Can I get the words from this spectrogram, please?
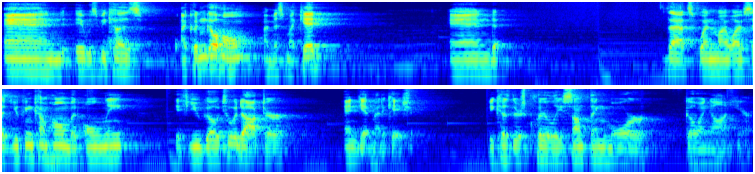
And it was because I couldn't go home. I missed my kid, and that's when my wife said, "You can come home, but only if you go to a doctor and get medication because there's clearly something more going on here.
